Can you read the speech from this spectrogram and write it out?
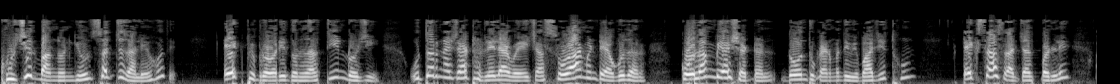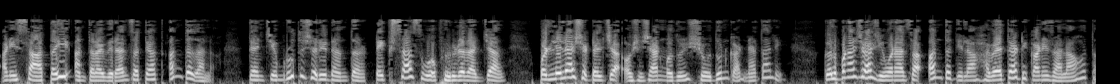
खुर्चीत बांधून घेऊन सज्ज झाले होते. एक फेब्रुवारी दोन हजार तीन रोजी उतरण्याच्या ठरलेल्या वेळेच्या सोळा मिनिटे अगोदर कोलंबिया शटल दोन तुकड्यांमध्ये विभाजित होऊन टेक्सास राज्यात पडले आणि सातही अंतरावीरांचा त्यात अंत झाला. त्यांचे मृत शरीर नंतर टेक्सास व फ्लोरिडा राज्यात पडलेल्या शटलच्या अवशेषांमधून शोधून काढण्यात आले. कल्पनाच्या जीवनाचा अंत तिला हव्या त्या ठिकाणी झाला होता.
